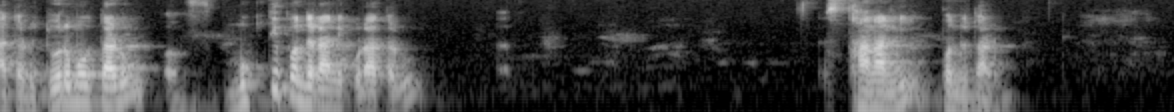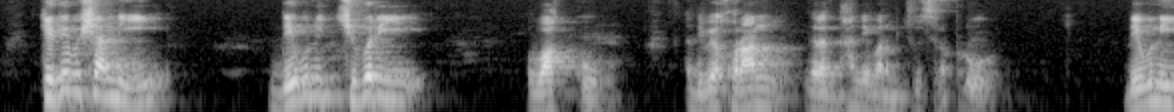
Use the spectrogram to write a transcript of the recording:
అతడు దూరమవుతాడు ముక్తి పొందడానికి కూడా అతడు స్థానాన్ని పొందుతాడు. ఇదే విషయాన్ని దేవుని చివరి వాక్కు దివ్య ఖురాన్ గ్రంథాన్ని మనం చూసినప్పుడు దేవుని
